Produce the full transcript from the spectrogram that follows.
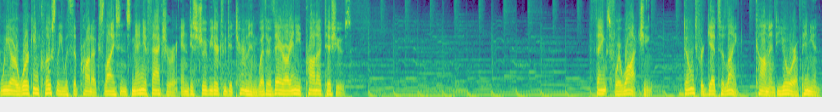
We are working closely with the product's licensed manufacturer and distributor to determine whether there are any product issues. Thanks for watching. Don't forget to like, comment your opinion,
